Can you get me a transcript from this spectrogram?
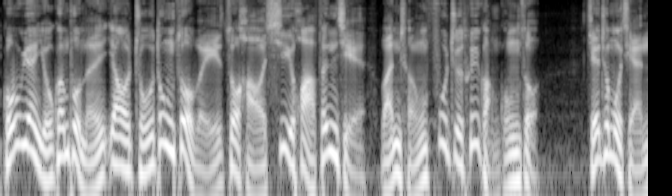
国务院有关部门要主动作为，做好细化分解，完成复制推广工作。截至目前，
